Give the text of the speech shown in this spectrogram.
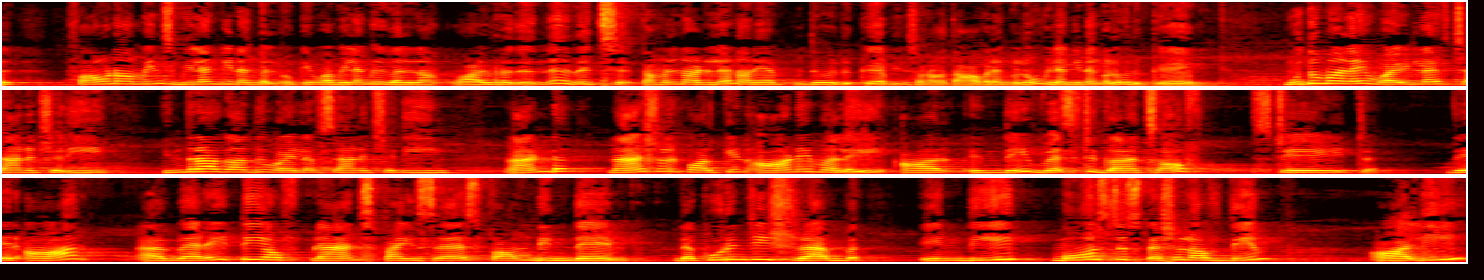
fauna means விலங்கினங்கள் ஓகேவா விலங்குகள்லாம் வாழ்றது வந்து ரிச் தமிழ்நாடுல நிறைய இது இருக்கு அப்படின்னு சொல்றாங்க. தாவரங்களும் விலங்கினங்களும் இருக்கு. Mudumalai wildlife sanctuary Indira Gandhi wildlife sanctuary and national park in Anaimalai are in the west Ghats of state there are a variety of plant spices found in them. The Kurunji shrub in the most special of them, Ali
